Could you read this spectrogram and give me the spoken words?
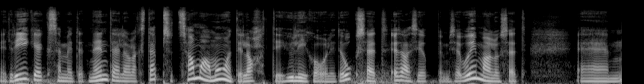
neid riigieksameid, et nendele oleks täpselt samamoodi lahti ülikoolide uksed, edasiõppimise võimalused, ehm,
